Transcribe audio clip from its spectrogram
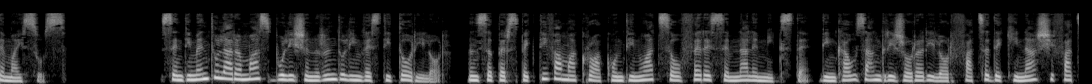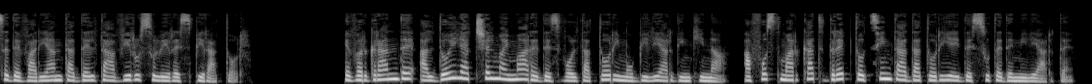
8% mai sus. Sentimentul a rămas bullish în rândul investitorilor, însă perspectiva macro a continuat să ofere semnale mixte, din cauza îngrijorărilor față de China și față de varianta Delta a virusului respirator. Evergrande, al doilea cel mai mare dezvoltator imobiliar din China, a fost marcat drept o țintă a datoriei de sute de miliarde.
